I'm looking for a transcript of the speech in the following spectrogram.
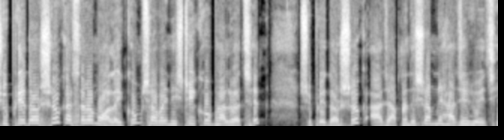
সুপ্রিয় দর্শক, আসসালামু আলাইকুম। সবাই নিশ্চয়ই খুব ভালো আছেন। সুপ্রিয় দর্শক, আজ আপনাদের সামনে হাজির হয়েছি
